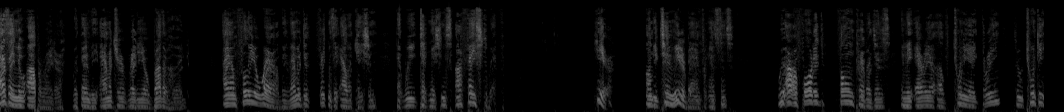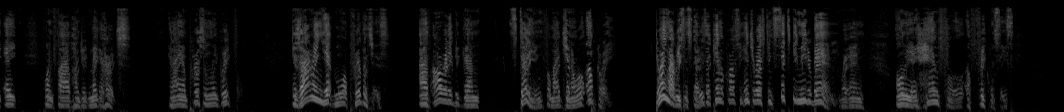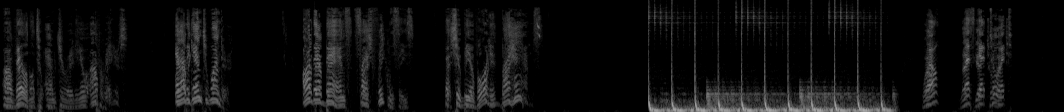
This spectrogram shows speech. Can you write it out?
As a new operator within the Amateur Radio Brotherhood, I am fully aware of the limited frequency allocation that we technicians are faced with. Here, on the 10 meter band, for instance, we are afforded phone privileges in the area of 28.3 through 28.500 megahertz, and I am personally grateful. Desiring yet more privileges, I've already begun studying for my general upgrade. During my recent studies, I came across the interesting 60 meter band, wherein only a handful of frequencies are available to amateur radio operators. And I began to wonder, are there bands slash frequencies that should be avoided by hams? Well, let's get to it.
